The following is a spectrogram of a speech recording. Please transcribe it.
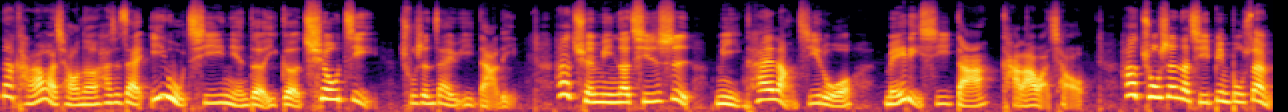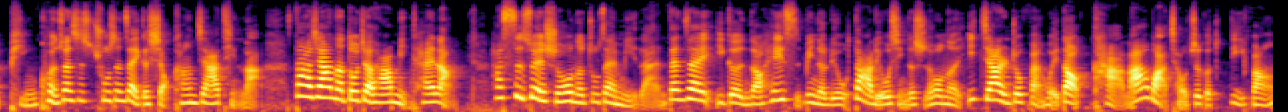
那卡拉瓦乔呢？他是在一五七一年的一个秋季出生在于意大利。他的全名呢，其实是米开朗基罗·梅里西达·卡拉瓦乔。他的出生呢，其实并不算贫困，算是出生在一个小康家庭啦。大家呢都叫他米开朗。他四岁的时候呢，住在米兰，但在一个你知道黑死病的流大流行的时候呢，一家人就返回到卡拉瓦乔这个地方，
